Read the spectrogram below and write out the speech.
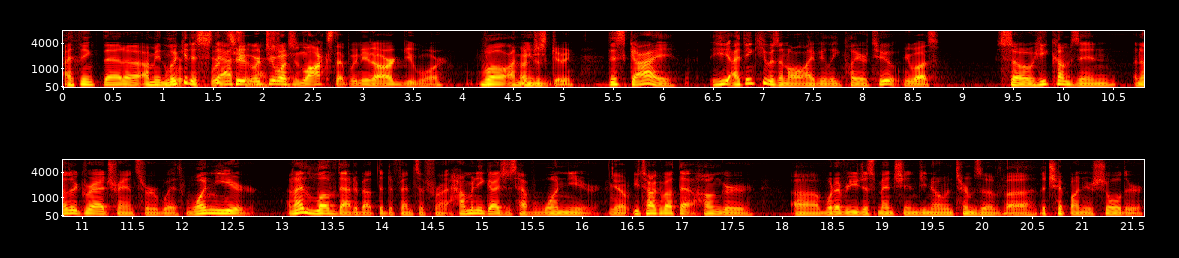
I think that uh, I mean, look at his We're stats. too, from we're last too year. much in lockstep. We need to argue more. Well, I mean, I'm just kidding. this guy, he I think he was an All Ivy League player too. He was. So he comes in another grad transfer with one year, and I love that about the defensive front. How many guys just have one year? Yep. You talk about that hunger, uh, whatever you just mentioned. You know, in terms of uh, the chip on your shoulder,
